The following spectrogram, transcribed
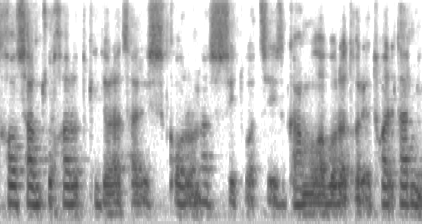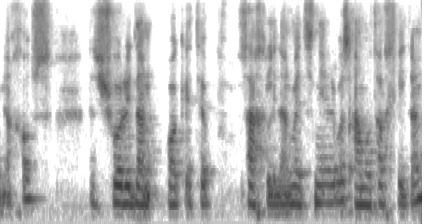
ხო სამწუხაროდ კიდევ რაც არის კორონას სიტუაციის გამო ლაბორატორია თვალით არ მინახავს. შორიდან ვაკეთებ სახლიდან მეცნიერებას ამ ოთახიდან.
